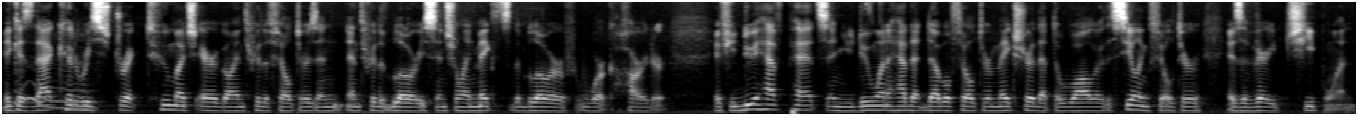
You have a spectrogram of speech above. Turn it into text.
because that could hmm. restrict too much air going through the filters and, and through the blower essentially and makes the blower work harder. If you do have pets and you do want to have that double filter, make sure that the wall or the ceiling filter is a very cheap one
